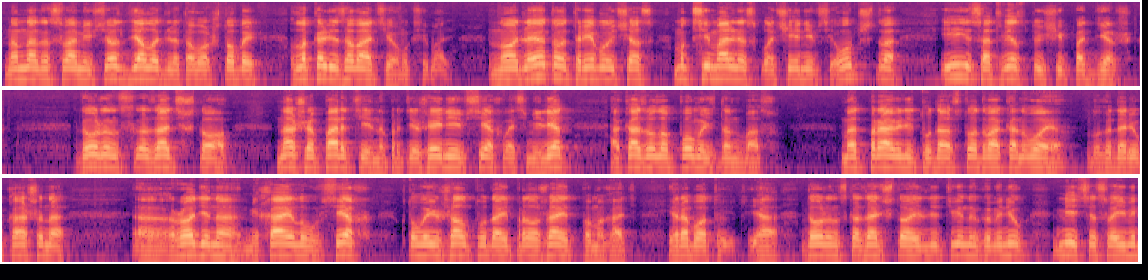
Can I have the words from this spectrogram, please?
Нам надо с вами все сделать для того, чтобы локализовать ее максимально. Но для этого требует сейчас максимальное сплочение всего общества и соответствующей поддержка. Должен сказать, что наша партия на протяжении всех восьми лет оказывала помощь Донбассу. Мы отправили туда 102 конвоя. Благодарю Кашина, э, Родина, Михайлову, всех, кто выезжал туда и продолжает помогать и работают. Я должен сказать, что и Литвин и Гуменюк вместе со своими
